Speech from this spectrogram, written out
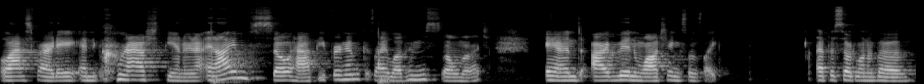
last Friday and crashed the internet. And I'm so happy for him because I love him so much. And I've been watching since like episode one of the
